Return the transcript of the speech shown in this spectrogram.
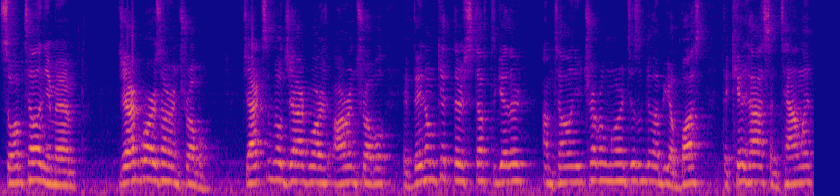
So I'm telling you, man, Jaguars are in trouble. Jacksonville Jaguars are in trouble. If they don't get their stuff together, I'm telling you, Trevor Lawrence isn't to be a bust. The kid has some talent.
